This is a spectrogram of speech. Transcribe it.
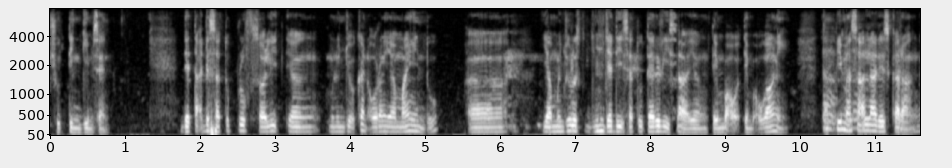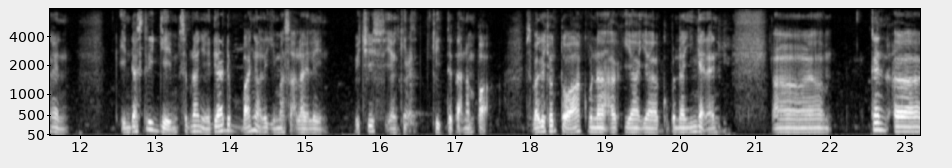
shooting games kan. Dia tak ada satu proof solid yang menunjukkan orang yang main tu uh, yang menjurus menjadi satu teroris lah yang tembak tembak orang ni. Tapi masalah dia sekarang kan industri game sebenarnya dia ada banyak lagi masalah lain which is yang kita kita tak nampak. sebagai contoh ah, aku pernah yang yang aku pernah ingat kan uh, kan uh,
